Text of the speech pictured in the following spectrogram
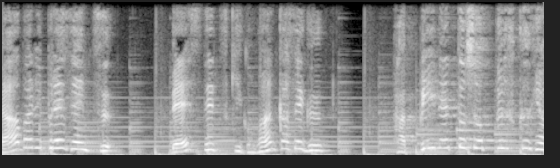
ターバリプレゼンツベースで月5万稼ぐハッピーネットショップ副業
